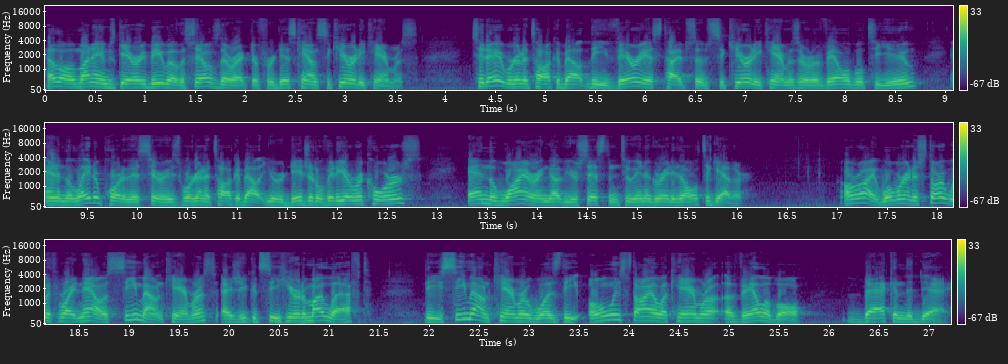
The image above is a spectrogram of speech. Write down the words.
Hello, my name is Gary Bebo, the sales director for Discount Security Cameras. Today we're going to talk about the various types of security cameras that are available to you. And in the later part of this series, we're going to talk about your digital video recorders and the wiring of your system to integrate it all together. All right, what we're going to start with right now is C-mount cameras, as you can see here to my left. The C-mount camera was the only style of camera available back in the day.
